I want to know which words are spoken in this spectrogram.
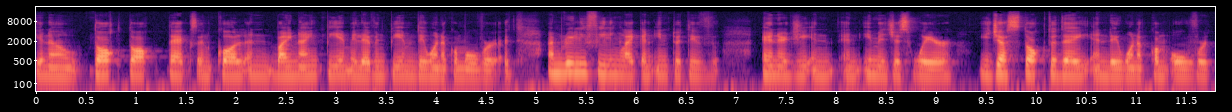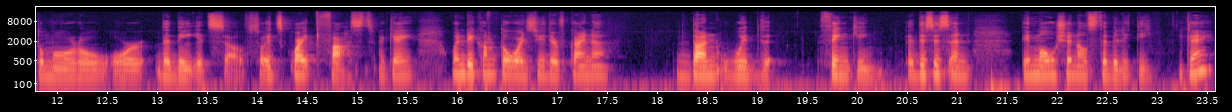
you know talk talk text and call and by 9 p.m 11 p.m they want to come over i'm really feeling like an intuitive energy and, and images where you just talk today and they want to come over tomorrow or the day itself so it's quite fast okay when they come towards you they're kind of done with thinking this is an emotional stability. Okay?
